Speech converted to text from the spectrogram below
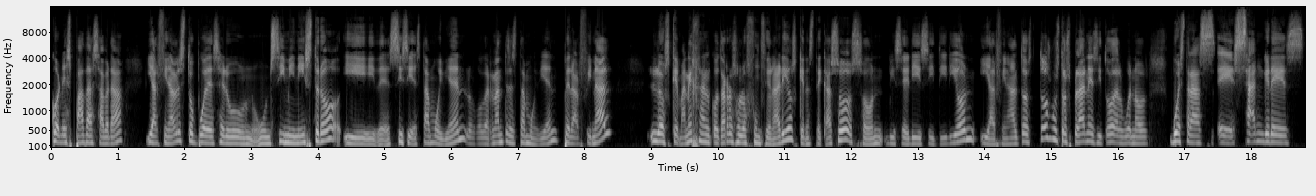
con espadas habrá. Y al final esto puede ser un, un sí ministro y de, sí, sí, está muy bien, los gobernantes están muy bien, pero al final los que manejan el cotarro son los funcionarios, que en este caso son Viserys y Tyrion, y al final todos, todos vuestros planes y todas buenos, vuestras eh, sangres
